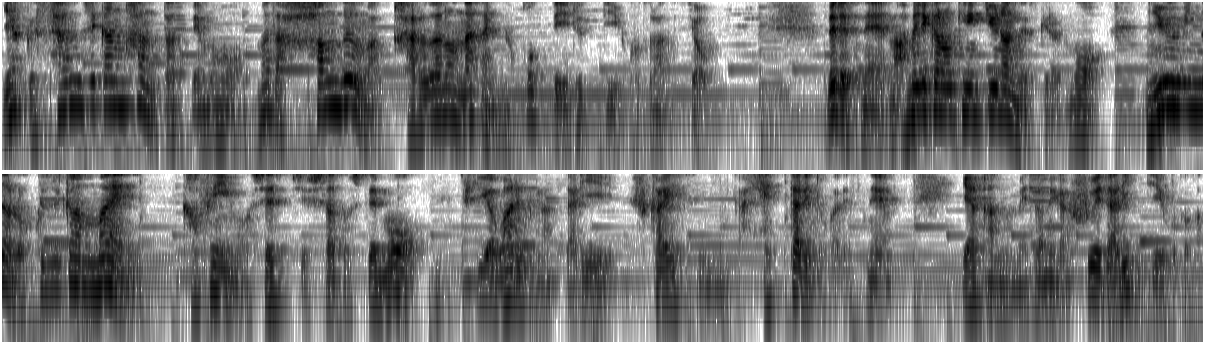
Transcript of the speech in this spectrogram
約3時間半経ってもまだ半分は体の中に残っているっていうことなんですよ。でですね、アメリカの研究なんですけれども、入眠の6時間前にカフェインを摂取したとしても、寝つきが悪くなったり、深い睡眠が減ったりとかですね、夜間の目覚めが増えたりっていうことが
